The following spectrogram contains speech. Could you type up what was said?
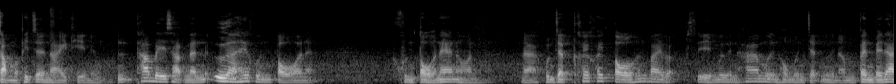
กลับมาพิจารณาอีกทีหนึ่ง ถ้าบริษัทนั้นเอื้อให้คุณโตเนี่ยคุณโตแน่นอนนะคุณจะค่อยๆ โตขึ้นไปแบบ 4 0 0 0 0 5 0 0 0 0 6 0 0 0 0 7 0 0 0 0นะมันเป็นไปได้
